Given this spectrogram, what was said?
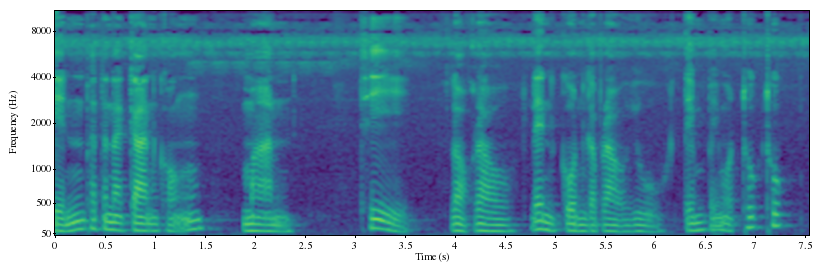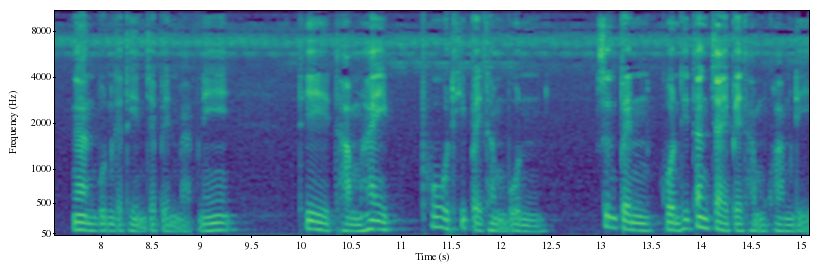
ห็นพัฒนาการของมารที่หลอกเราเล่นกลกับเราอยู่ เต็มไปหมดทุก ๆ งานบุญกระถินจะเป็นแบบนี้ ที่ทำให้ผู้ที่ไปทำบุญ ซึ่งเป็นคนที่ตั้งใจไปทำความดี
